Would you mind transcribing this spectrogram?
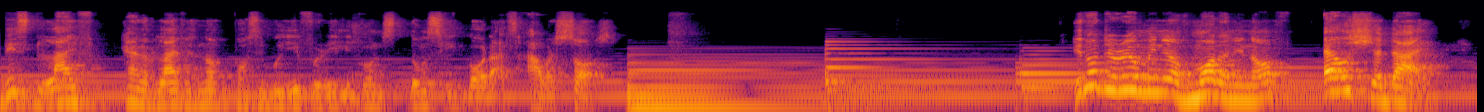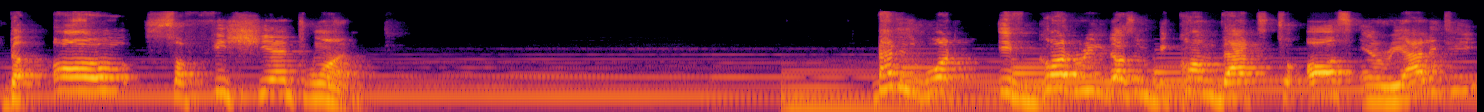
this life kind of life is not possible if we really don't, don't see god as our source you know the real meaning of more than enough El Shaddai, the all sufficient one. That is what, if God really doesn't become that to us in reality,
